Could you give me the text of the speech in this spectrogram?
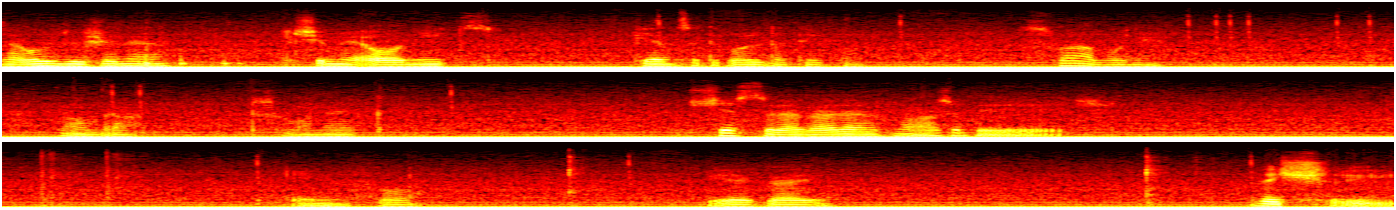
Załóż drużynę, liczymy o nic. 500 golda tylko. Słabo, nie? Dobra, członek. 30 levelem, może być. Info. Biegaj. Wyślij.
